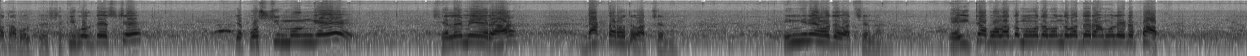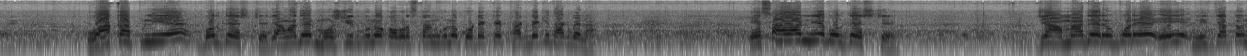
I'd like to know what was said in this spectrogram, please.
কথা বলতে এসছে। কী বলতে এসছে? যে পশ্চিমবঙ্গে ছেলেমেয়েরা ডাক্তার হতে পারছে না, ইঞ্জিনিয়ার হতে পারছে না। এইটা বলা তো মমতা বন্দ্যোপাধ্যায়ের আমলে এটা পাপ। ওয়াকআপ নিয়ে বলতে এসছে যে আমাদের মসজিদগুলো, কবরস্থানগুলো প্রোটেক্টেড থাকবে কি থাকবে না। এসআইআর নিয়ে বলতে এসছে যে আমাদের উপরে এই নির্যাতন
